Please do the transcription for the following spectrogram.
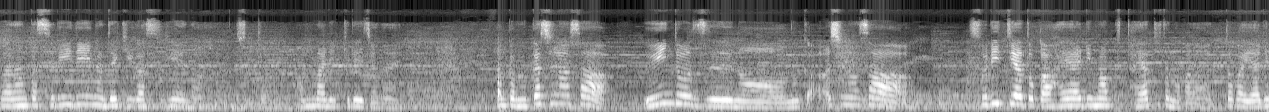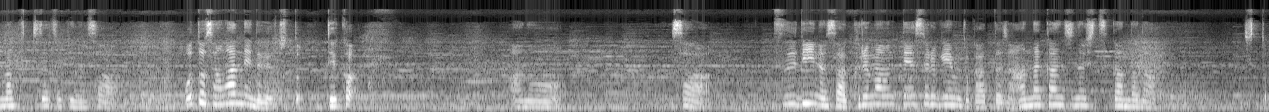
うわなんか 3D の出来がすげえな。ちょっとあんまり綺麗じゃない。なんか昔のさ Windows の昔のさソリティアとか流行りまくって流行ってたのかな？とかやりまくってた時のさ音下がんねえんだけどちょっとでか。あのさ 2D のさ車運転するゲームとかあったじゃん。あんな感じの質感だな。ちょっと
